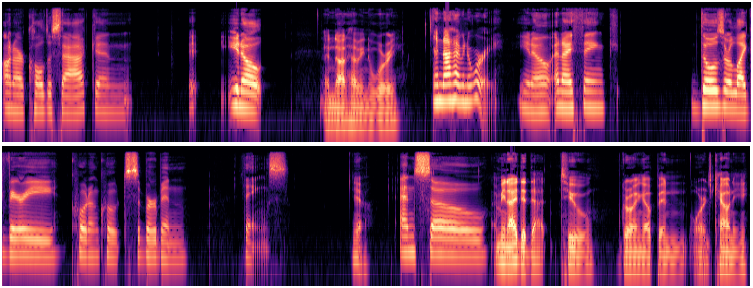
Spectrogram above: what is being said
on our cul-de-sac and you know, and not having to worry. And not having to worry, you know. And I think those are like very quote unquote suburban things. Yeah. And so I mean, I did that too growing up in Orange County.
